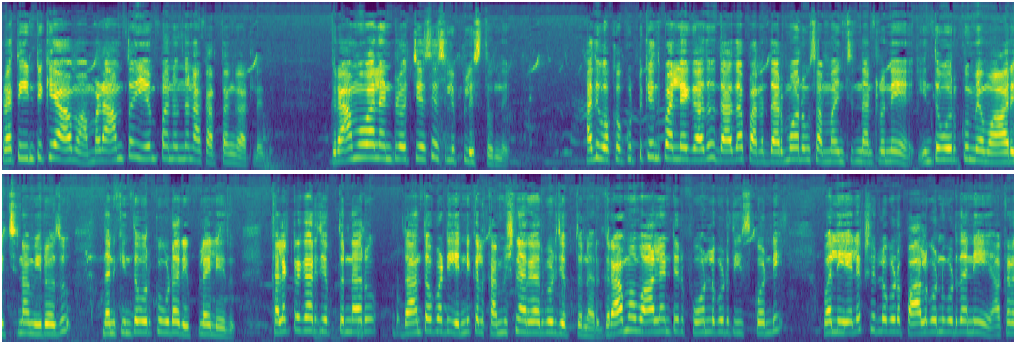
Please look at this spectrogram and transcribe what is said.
ప్రతి ఇంటికి ఆమె మన ఆమెతో ఏం పని ఉందో నాకు అర్థం కావట్లేదు. గ్రామ వాలంటీర్ వచ్చేసి స్లిప్లు ఇస్తుంది. అది ఒక గుట్టు కింద పల్లె కాదు దాదాపు మన ధర్మవరం సంబంధించిన దాంట్లోనే ఇంతవరకు మేము ఆరు ఇచ్చినాం ఈరోజు దానికి ఇంతవరకు కూడా రిప్లై లేదు. కలెక్టర్ గారు చెప్తున్నారు దాంతోపాటు ఎన్నికల కమిషనర్ గారు కూడా చెప్తున్నారు. గ్రామ వాలంటీర్ ఫోన్లు కూడా తీసుకోండి వాళ్ళు ఎలక్షన్లో కూడా పాల్గొనకూడదని అక్కడ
